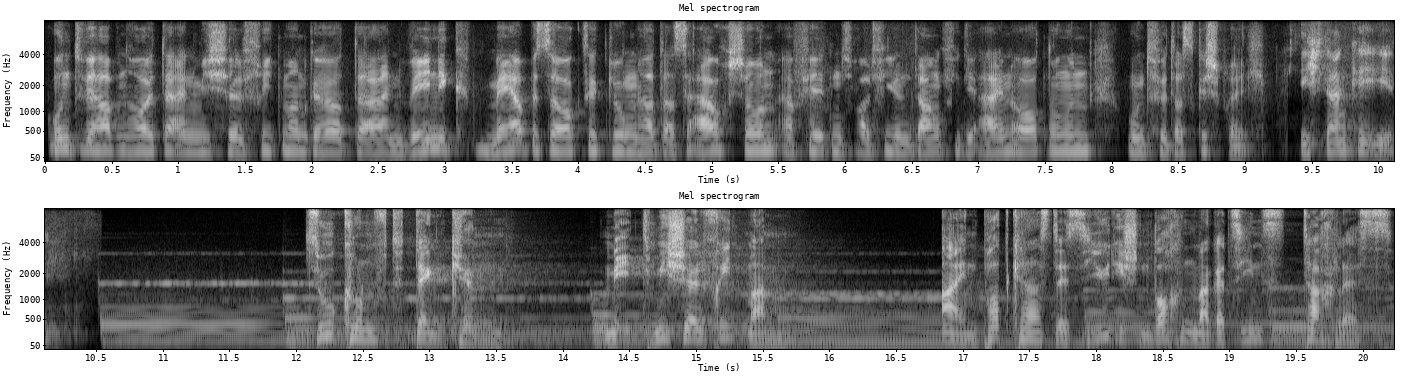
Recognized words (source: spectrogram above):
Und wir haben heute einen Michel Friedmann gehört, der ein wenig mehr besorgt geklungen hat als auch schon. Auf jeden Fall vielen Dank für die Einordnungen und für das Gespräch. Ich danke Ihnen. Zukunft denken mit Michel Friedmann. Ein Podcast des jüdischen Wochenmagazins Tachles.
